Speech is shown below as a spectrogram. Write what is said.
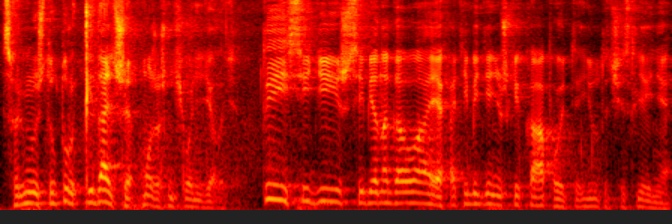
сформируешь структуру и дальше можешь ничего не делать. Ты сидишь себе на Гавайях, а тебе денежки капают, идут отчисления.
